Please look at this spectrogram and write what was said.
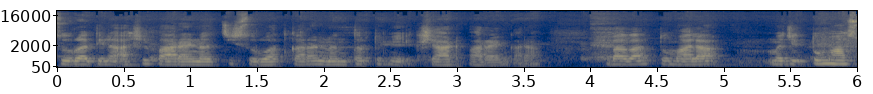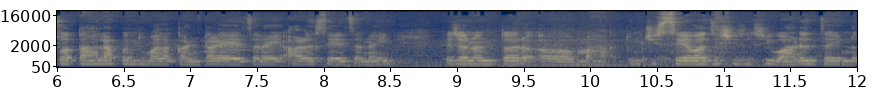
सुरुवातीला अशी पारायणाची सुरुवात करा नंतर तुम्ही एकशे आठ पारायण करा. बघा तुम्हाला म्हणजे तुम्हा स्वतःला पण तुम्हाला कंटाळा यायचा नाही आळस यायचा नाही. त्याच्यानंतर महा तुमची सेवा जशी जशी वाढत जाईल ना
